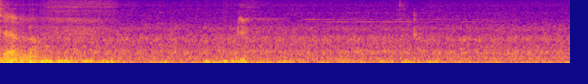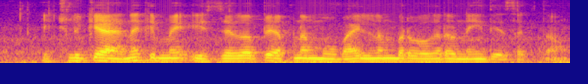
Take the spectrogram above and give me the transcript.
चलो एक्चुअली क्या है ना कि मैं इस जगह पे अपना मोबाइल नंबर वगैरह नहीं दे सकता हूँ।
